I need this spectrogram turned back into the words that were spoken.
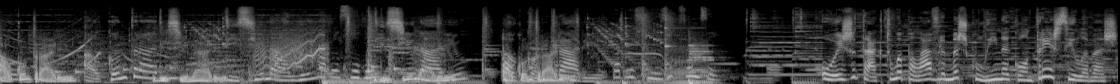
Ao contrário. Ao contrário. Dicionário. Dicionário. Dicionário. Ao contrário. Hoje trago-te uma palavra masculina com três sílabas.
